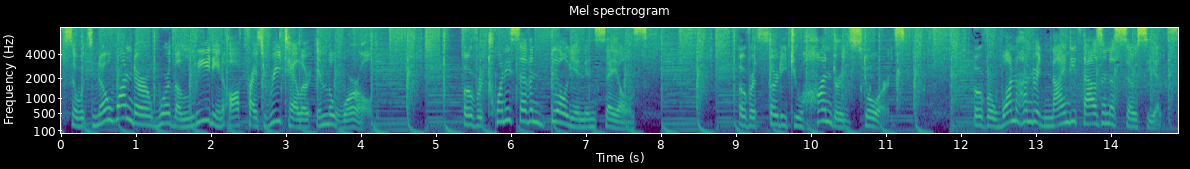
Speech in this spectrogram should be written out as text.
So it's no wonder we're the leading off price retailer in the world. Over 27 billion in sales. Over 3200 stores. Over 190,000 associates.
